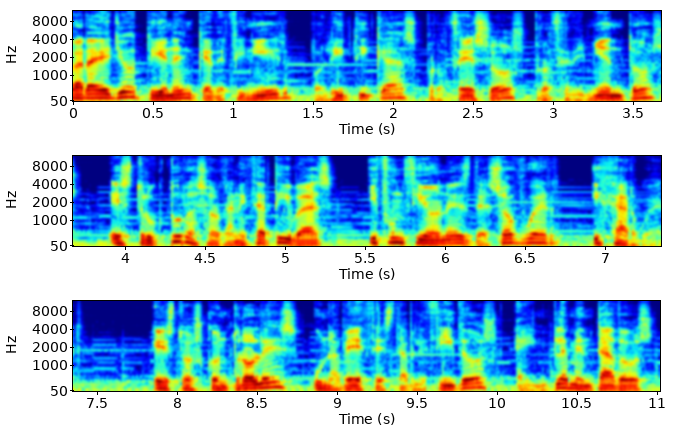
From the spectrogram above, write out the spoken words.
Para ello tienen que definir políticas, procesos, procedimientos, estructuras organizativas y funciones de software y hardware. Estos controles, una vez establecidos e implementados,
